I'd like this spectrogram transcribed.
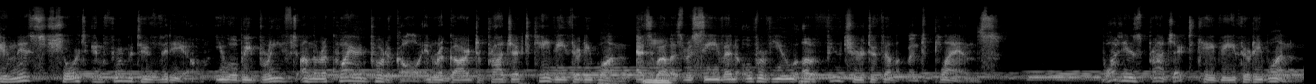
In this short informative video, you will be briefed on the required protocol in regard to Project KV-31, as hmm. well as receive an overview of future development plans. What is Project KV-31?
